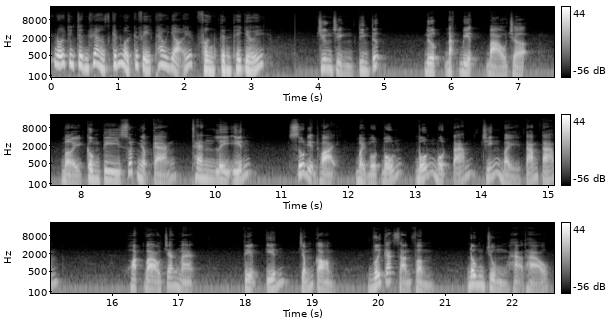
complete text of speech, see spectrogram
tiếp nối chương trình, Thúy Hằng kính mời quý vị theo dõi phần tin thế giới. Chương trình tin tức được đặc biệt bảo trợ bởi công ty xuất nhập cảng Ten Lê Yến, số điện thoại 714 418 9788 hoặc vào trang mạng tiệm yến.com với các sản phẩm đông trùng hạ thảo,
